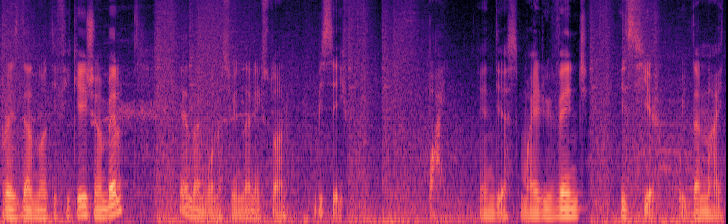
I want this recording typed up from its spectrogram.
Press that notification bell and I'm gonna see you in the next one. Be safe. Bye. And yes, my revenge is here with the night.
